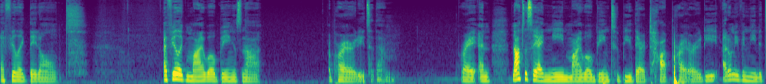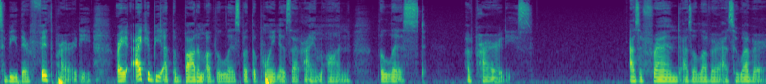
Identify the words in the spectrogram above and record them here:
i feel like they don't i feel like my well-being is not a priority to them right? And not to say I need my well being to be their top priority, I don't even need it to be their fifth priority, right? I could be at the bottom of the list, but the point is that I am on the list of priorities. As a friend, as a lover, as whoever,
